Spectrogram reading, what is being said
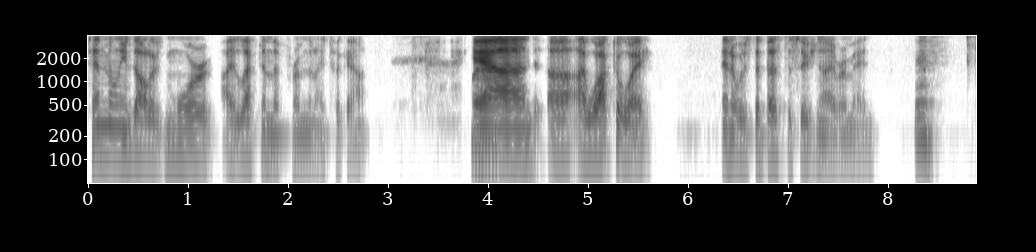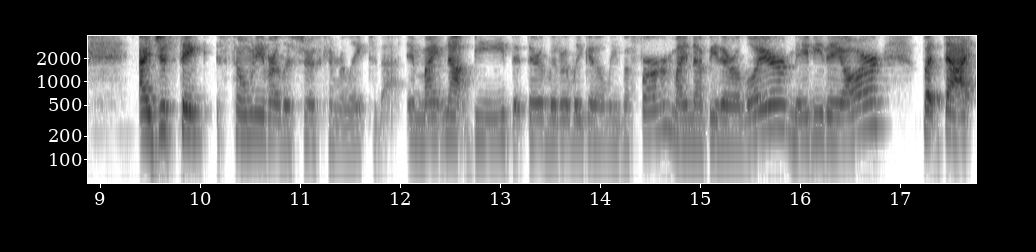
$10 million more I left in the firm than I took out. Wow. And uh, I walked away, and it was the best decision I ever made. Mm. I just think so many of our listeners can relate to that. It might not be that they're literally going to leave a firm, might not be they're a lawyer, maybe they are, but that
